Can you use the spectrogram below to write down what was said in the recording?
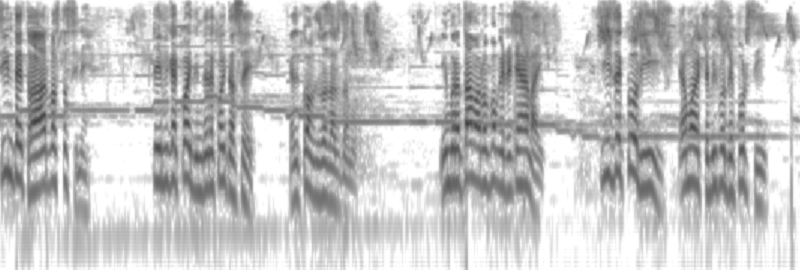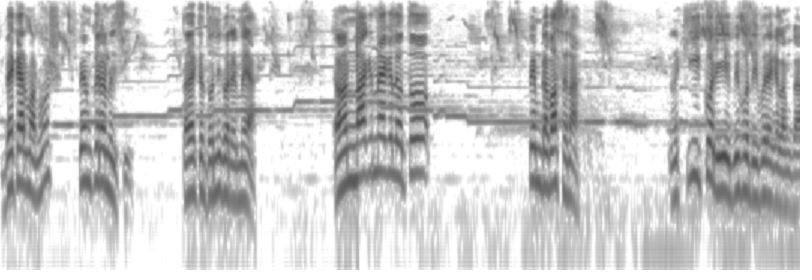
চিন্তায় তো আর বাঁচতেছি নে। প্রেমিকা কয়দিন ধরে কইতাছে, কালি কক্সবাজার যাব। ইমরা তো আমারও পকেটে টেহা নাই। কি যে করি, এমন একটা বিপদে পড়ছি। বেকার মানুষ, প্রেম করে নইছি তাও একটা ধনী করে মেয়া। এখন না না গেলেও তো প্রেমটা বাঁচে না। মানে কি করি, বিপদে পড়ে গেলাম গা।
